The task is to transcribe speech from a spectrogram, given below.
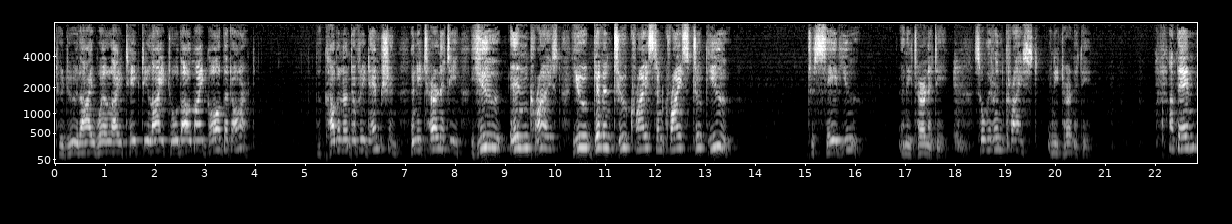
To do thy will I take delight, O thou my God that art. The covenant of redemption in eternity, you in Christ, you given to Christ, and Christ took you to save you in eternity. So we're in Christ in eternity. And then,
